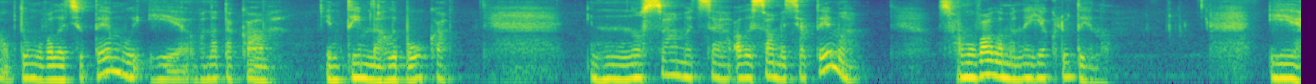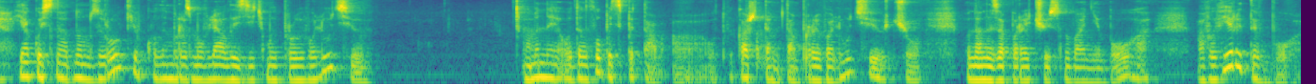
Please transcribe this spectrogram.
обдумувала цю тему, і вона така інтимна, глибока. Ну, саме це, але саме ця тема сформувала мене як людину. І якось на одному з уроків, коли ми розмовляли з дітьми про еволюцію, мене один хлопець питав: а от ви кажете там, там про еволюцію, що вона не заперечує існування Бога. А ви вірите в Бога?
